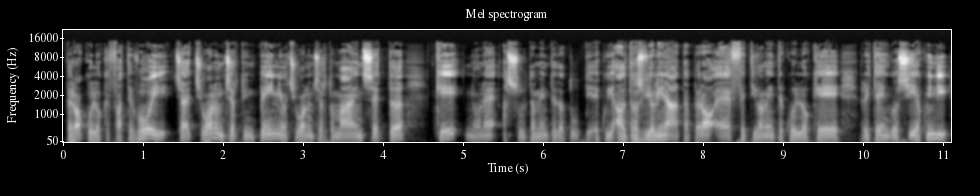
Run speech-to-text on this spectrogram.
Però quello che fate voi, cioè ci vuole un certo impegno, ci vuole un certo mindset che non è assolutamente da tutti. E qui altra sviolinata, però è effettivamente quello che ritengo sia. Quindi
